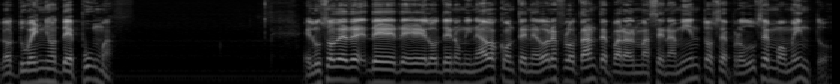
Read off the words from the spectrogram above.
los dueños de Puma el uso de, los denominados contenedores flotantes para almacenamiento se produce en momentos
